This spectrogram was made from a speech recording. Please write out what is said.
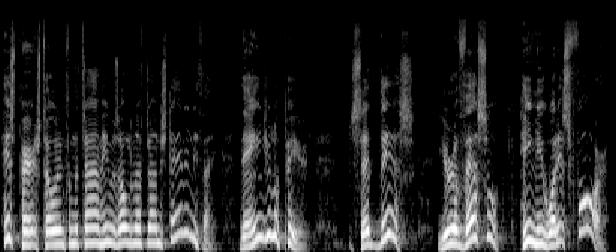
His parents told him from the time he was old enough to understand anything. The angel appeared, said this You're a vessel. He knew what it's for.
